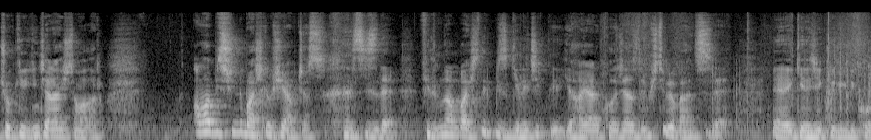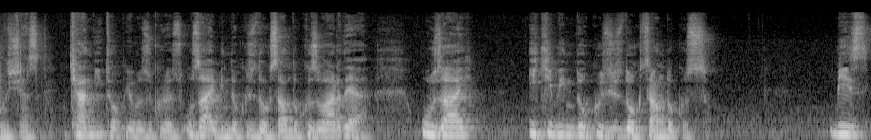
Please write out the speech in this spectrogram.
Çok ilginç araştırmalar. Ama biz şimdi başka bir şey yapacağız. Siz de filmden başladık biz gelecekle ilgili hayal kuracağız demiştim ya ben size. Ee, gelecekle ilgili konuşacağız kendi ütopyamızı kuruyoruz. Uzay 1999 vardı ya. Uzay 2999. Biz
